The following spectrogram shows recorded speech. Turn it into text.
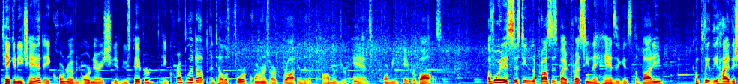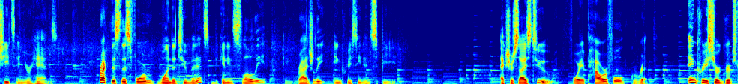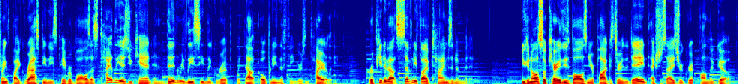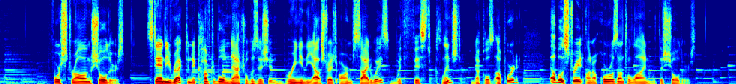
Take in each hand a corner of an ordinary sheet of newspaper and crumple it up until the four corners are brought into the palm of your hands, forming paper balls. Avoid assisting in the process by pressing the hands against the body. Completely hide the sheets in your hands. Practice this form 1 to 2 minutes, beginning slowly and gradually increasing in speed. Exercise 2 for a powerful grip. Increase your grip strength by grasping these paper balls as tightly as you can and then releasing the grip without opening the fingers entirely. Repeat about 75 times in a minute. You can also carry these balls in your pockets during the day and exercise your grip on the go. For strong shoulders, stand erect in a comfortable natural position, bringing the outstretched arms sideways with fists clenched, knuckles upward, elbows straight on a horizontal line with the shoulders.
